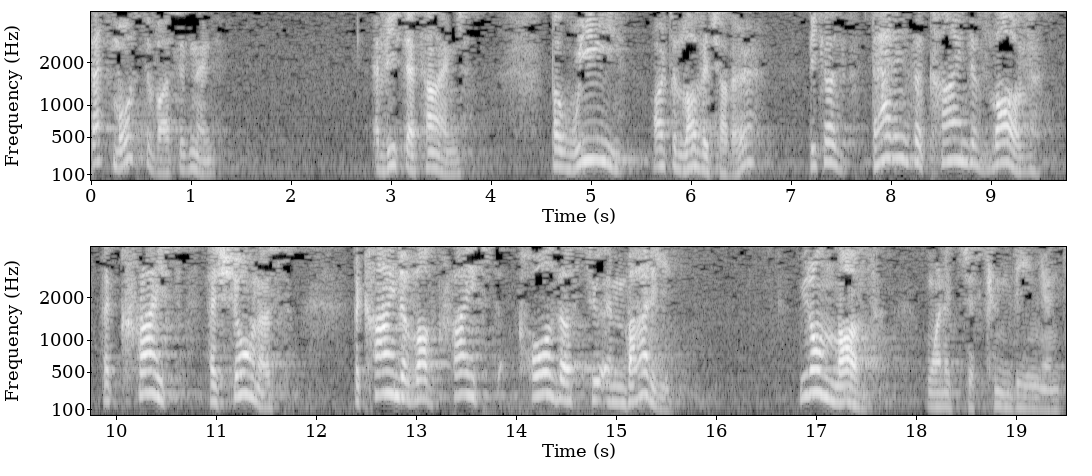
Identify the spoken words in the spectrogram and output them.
That's most of us, isn't it? At least at times. But we are to love each other because that is the kind of love that Christ has shown us. The kind of love Christ calls us to embody. We don't love when it's just convenient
